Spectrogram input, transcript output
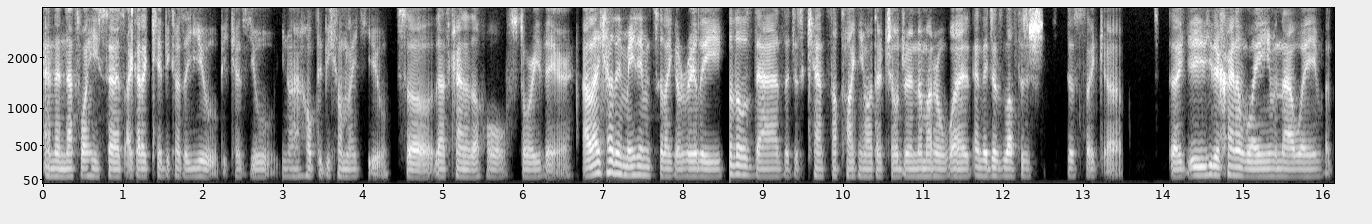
And then that's why he says, I got a kid because of you, because you, you know, I hope to become like you. So that's kind of the whole story there. I like how they made him into like a really one of those dads that just can't stop talking about their children no matter what. And they just love to just, just like uh like they're kind of lame in that way, but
